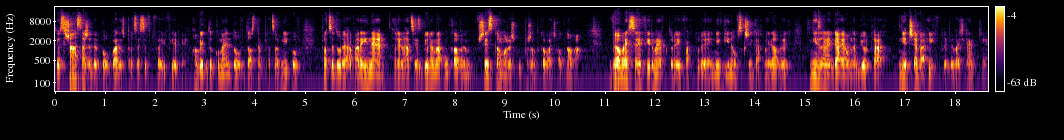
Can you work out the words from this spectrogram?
To jest szansa, żeby poukładać procesy w Twojej firmie. Obieg dokumentów, dostęp pracowników, procedury awaryjne, relacje z biurem rachunkowym wszystko możesz uporządkować od nowa. Wyobraź sobie firmę, w której faktury nie giną w skrzynkach mailowych, nie zalegają na biurkach, nie trzeba ich wklepywać ręcznie.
